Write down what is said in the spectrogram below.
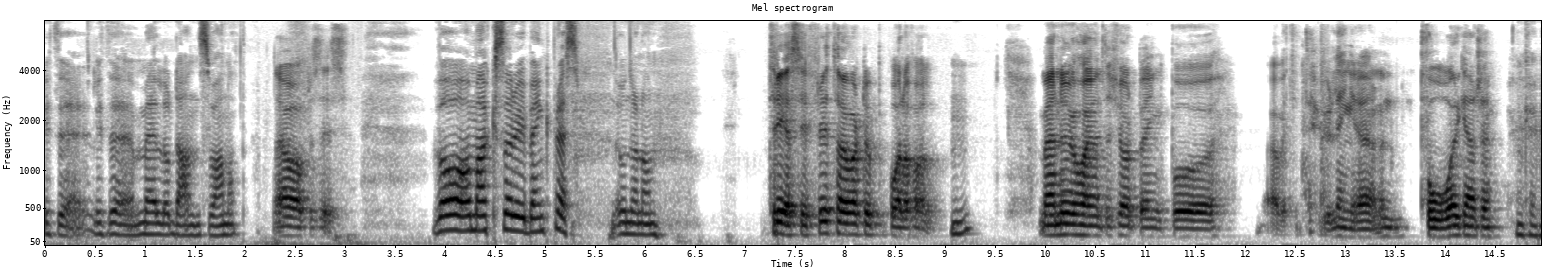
Lite, lite mellodans och annat. Ja, precis. Vad maxar du i bänkpress? Undrar någon. Tresiffrigt har jag varit uppe på i alla fall. Mm. Men nu har jag inte kört bänk på, jag vet inte hur länge det är, men två år kanske. Okej.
